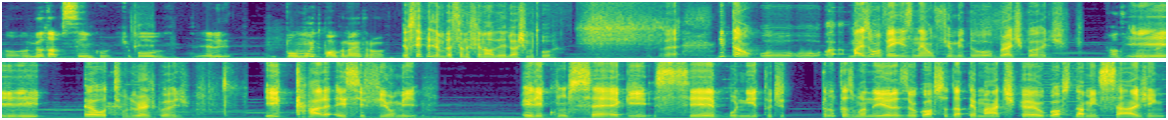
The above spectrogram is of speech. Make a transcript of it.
o o meu top 5. Tipo, ele por muito pouco não entrou. Eu sempre lembro da cena final dele, eu acho muito boa. Então, o, o- mais uma vez, né, um filme do Brad Bird. Outro filme? E é outro filme do Brad Bird. E, cara, esse filme ele consegue ser bonito de tantas maneiras. Eu gosto da temática, eu gosto da mensagem,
